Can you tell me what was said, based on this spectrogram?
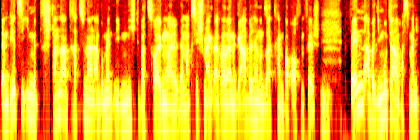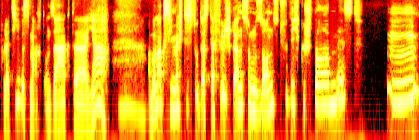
dann wird sie ihn mit standardrationalen Argumenten eben nicht überzeugen, weil der Maxi schmeckt einfach seine Gabel hin und sagt, keinen Bock auf den Fisch. Mhm. Wenn aber die Mutter was Manipulatives macht und sagt, äh, ja, aber Maxi, möchtest du, dass der Fisch ganz umsonst für dich gestorben ist? Hm,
